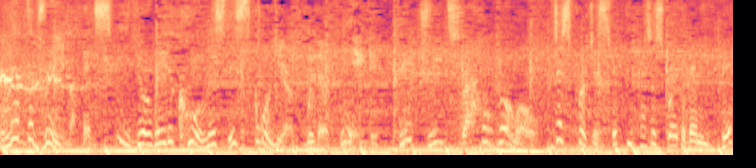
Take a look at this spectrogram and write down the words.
Live the dream and speed your way to coolness this school year with a big, big treats raffle promo. Just purchase 50 pesos worth of any BIC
